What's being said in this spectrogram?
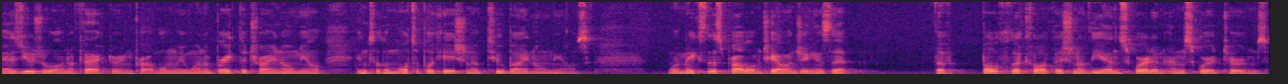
As usual in a factoring problem, we want to break the trinomial into the multiplication of two binomials. What makes this problem challenging is that the, both the coefficient of the n squared and m squared terms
